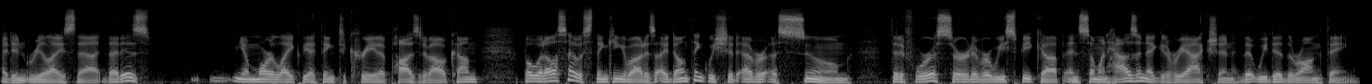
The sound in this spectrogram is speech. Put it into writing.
I didn't realize that, that is you know more likely I think to create a positive outcome. But what else I was thinking about is I don't think we should ever assume that if we're assertive or we speak up and someone has a negative reaction that we did the wrong thing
